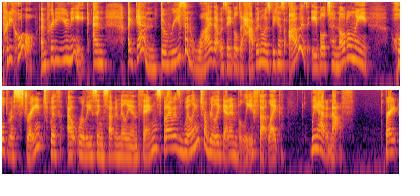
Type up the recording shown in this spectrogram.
pretty cool and pretty unique. And again, the reason why that was able to happen was because I was able to not only hold restraint without releasing 7 million things, but I was willing to really get in belief that like we had enough right?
